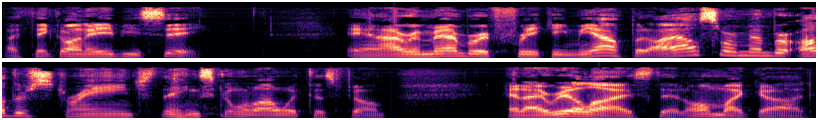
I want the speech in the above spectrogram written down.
I think on ABC. And I remember it freaking me out, but I also remember other strange things going on with this film. And I realized that, oh my God,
